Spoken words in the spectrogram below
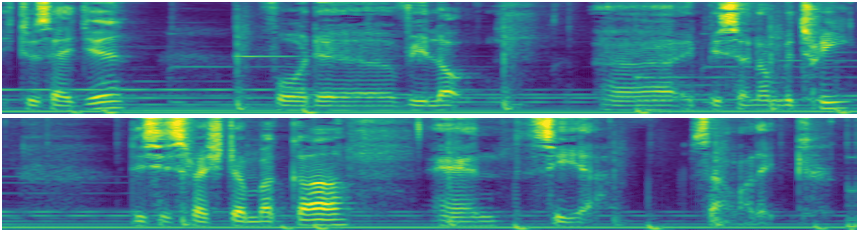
itu saja for the vlog uh, episode number 3. This is Rashdan Bakar and see ya. Assalamualaikum.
